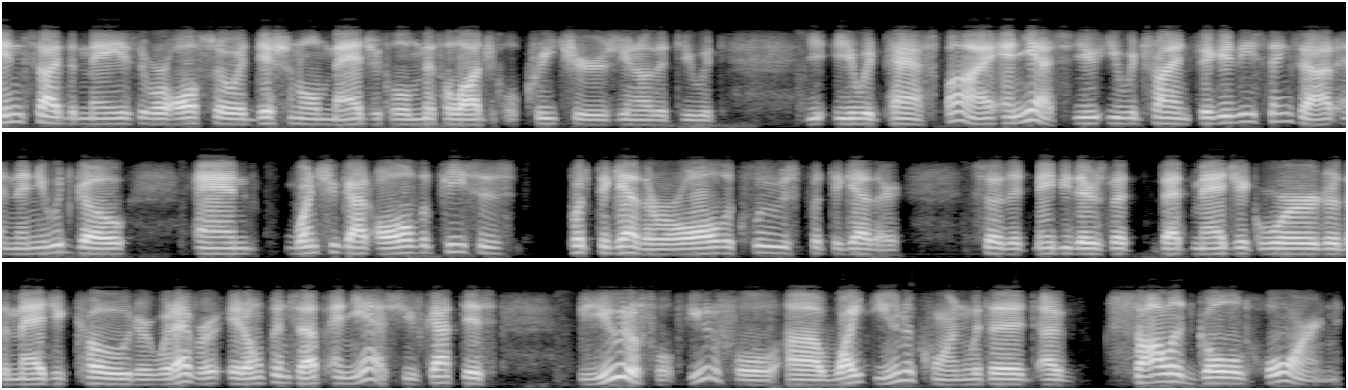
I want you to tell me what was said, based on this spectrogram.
inside the maze there were also additional magical, mythological creatures. You know that you would you, you would pass by, and yes, you you would try and figure these things out, and then you would go, and once you got all the pieces put together or all the clues put together, so that maybe there's that that magic word or the magic code or whatever, it opens up, and yes, you've got this beautiful, beautiful uh, white unicorn with a, a solid gold horn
